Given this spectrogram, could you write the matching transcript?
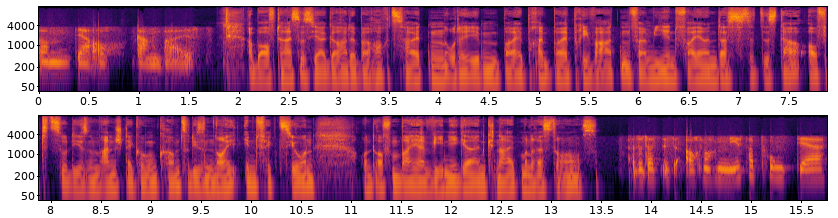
ähm, der auch gangbar ist. Aber oft heißt es ja gerade bei Hochzeiten oder eben bei, bei privaten Familienfeiern, dass es da oft zu diesen Ansteckungen kommt, zu diesen Neuinfektionen und offenbar ja weniger in Kneipen und Restaurants. Also das ist auch noch ein nächster Punkt der,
